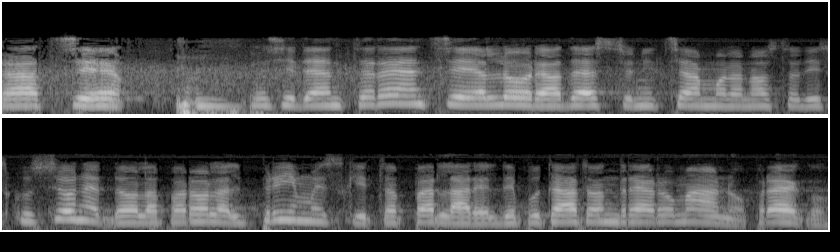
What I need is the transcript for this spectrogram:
Grazie Presidente Renzi. Allora adesso iniziamo la nostra discussione. Do la parola al primo iscritto a parlare, il deputato Andrea Romano. Prego.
